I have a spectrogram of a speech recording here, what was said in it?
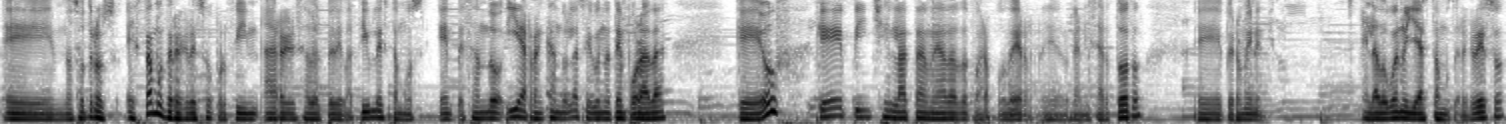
Eh, nosotros estamos de regreso, por fin ha regresado el P Debatible, estamos empezando y arrancando la segunda temporada que, uff, qué pinche lata me ha dado para poder eh, organizar todo. Eh, pero miren, el lado bueno ya estamos de regreso.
